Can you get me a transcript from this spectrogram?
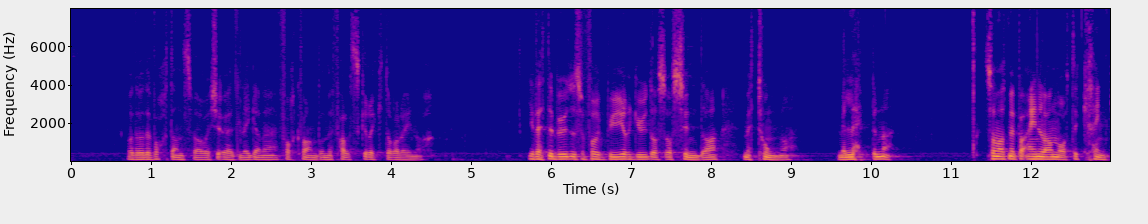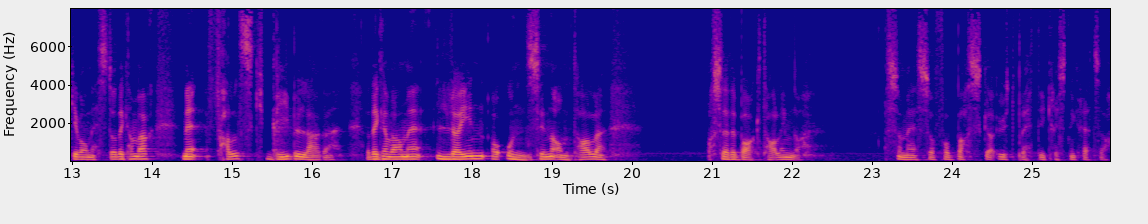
Og da er det vårt ansvar å ikke ødelegge det for hverandre med falske rykter og løgner. I dette budet så forbyr Gud oss å synde med tunga, med leppene Sånn at vi på en eller annen måte krenker vår neste. Og Det kan være med falsk bibellære. Og Det kan være med løgn og ondsinne omtale. Og så er det baktaling, da, som er så forbaska utbredt i kristne kretser.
